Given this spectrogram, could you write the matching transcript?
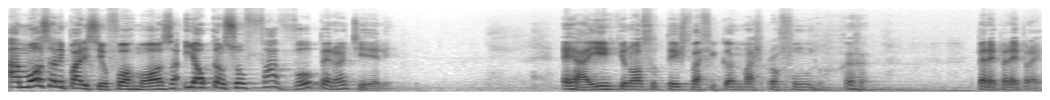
A moça lhe pareceu formosa e alcançou favor perante ele. É aí que o nosso texto vai ficando mais profundo. peraí, peraí, peraí.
